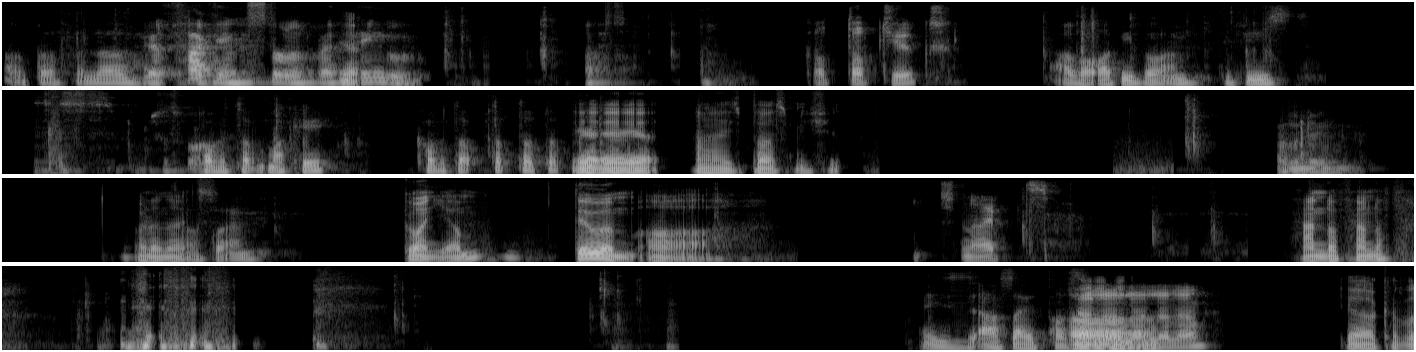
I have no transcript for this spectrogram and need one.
I'll go for low. Got fucking stolen by Yeah. Pingu. Got top jukes. I'll go RP bottom. Diffused. Just, just Cover top Mucky. Cover top, top, top, top. yeah, yeah, yeah. Ah, he's past me. Shit. What am I doing? What a I've next. Go on, Yum. Do him. Ah, Sniped. hand off, hand off. He's outside post. Low, Oh. low, low, low, low. yeah, I'll cover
